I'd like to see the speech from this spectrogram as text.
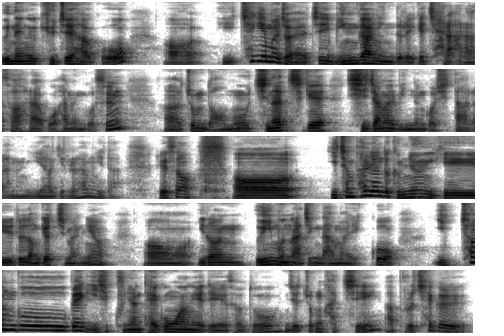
은행을 규제하고 어, 이 책임을 져야지 민간인들에게 잘 알아서 하라고 하는 것은 어, 좀 너무 지나치게 시장을 믿는 것이다라는 이야기를 합니다. 그래서 어, 2008년도 금융위기를 넘겼지만요. 어, 이런 의문은 아직 남아 있고 1929년 대공황에 대해서도 이제 조금 같이 앞으로 책을 어,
